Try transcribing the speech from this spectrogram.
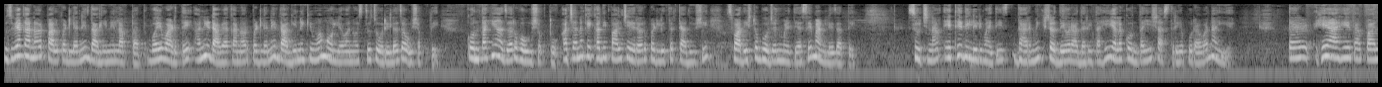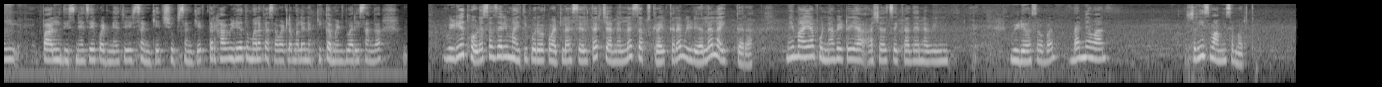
उजव्या कानावर पाल पडल्याने दागिने लाभतात वय वाढते आणि डाव्या कानावर पडल्याने दागिने किंवा मौल्यवान वस्तू चोरीला जाऊ शकते. कोणताही आजार होऊ शकतो. अचानक एखादी पाल चेहऱ्यावर पडली तर त्या दिवशी स्वादिष्ट भोजन मिळते असे मानले जाते. सूचना येथे दिलेली माहिती धार्मिक श्रद्धेवर आधारित आहे. याला कोणताही शास्त्रीय पुरावा नाही आहे तर हे आहेत पाल पाल दिसण्याचे पडण्याचे संकेत शुभ संकेत तर हा व्हिडिओ तुम्हाला कसा वाटला मला नक्की कमेंटद्वारे सांगा. व्हिडिओ थोडासा जरी माहितीपूर्वक वाटला असेल तर चॅनलला सबस्क्राईब करा व्हिडिओला लाईक करा. मी माया पुन्हा भेटूया अशाच एखाद्या नवीन व्हिडिओसोबत. धन्यवाद. श्री स्वामी समर्थ.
